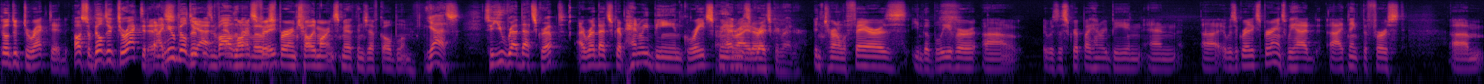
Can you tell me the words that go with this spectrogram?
Bill Duke directed. Oh, so Bill Duke directed it. I knew Bill Duke yeah, was involved and in Lawrence that movie. Fishburne, Charlie Martin Smith, and Jeff Goldblum. Yes. So you read that script? I read that script. Henry Bean, great screenwriter. Henry's a great screenwriter. Internal Affairs, The Believer. Uh, it was a script by Henry Bean, and uh, it was a great experience. We had, I think, the first um,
